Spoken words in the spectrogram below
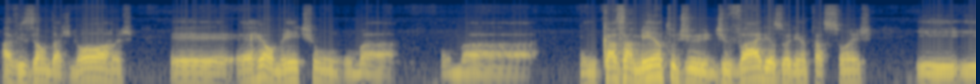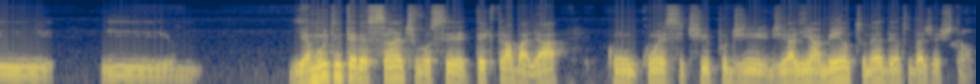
a visão das normas, é, é realmente um, uma, uma, um casamento de, de várias orientações e, e, e, e, é muito interessante você ter que trabalhar com, com esse tipo de, de alinhamento né, dentro da gestão.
